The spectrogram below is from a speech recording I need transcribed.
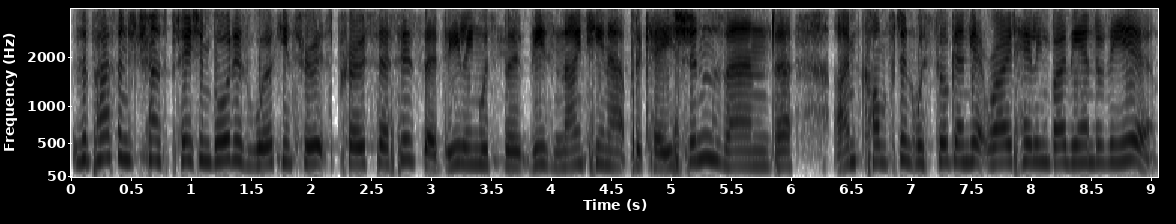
The Passenger Transportation Board is working through its processes. They're dealing with the, these 19 applications, and uh, I'm confident we're still going to get ride hailing by the end of the year.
